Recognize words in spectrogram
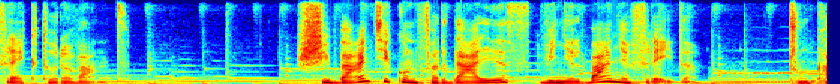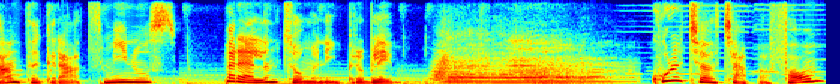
frekë të rëvantë. Shibanë që i kun fërdaljes, vinë jelë banje frejde, që në kanë të gratës minus, për e lënë comën një problem. Kurë që lë qapa fomë,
